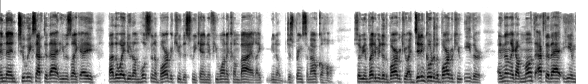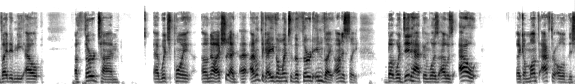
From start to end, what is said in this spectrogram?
and then two weeks after that, he was like, "Hey, by the way, dude, I'm hosting a barbecue this weekend. If you want to come by, like, you know, just bring some alcohol." So he invited me to the barbecue. I didn't go to the barbecue either. And then like a month after that, he invited me out a third time. At which point, oh no, actually, I I don't think I even went to the third invite, honestly. But what did happen was I was out like a month after all of this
